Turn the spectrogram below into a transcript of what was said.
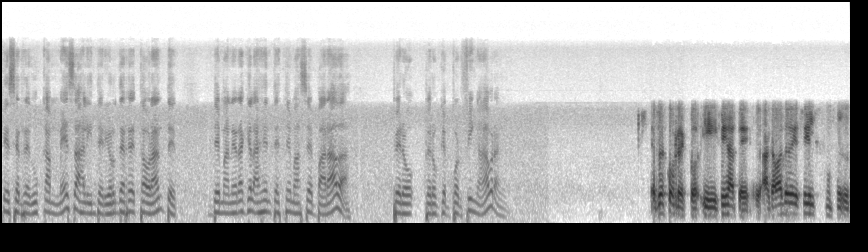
que se reduzcan mesas al interior del restaurante, de manera que la gente esté más separada, pero, pero que por fin abran. Eso es correcto. Y fíjate, acabas de decir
